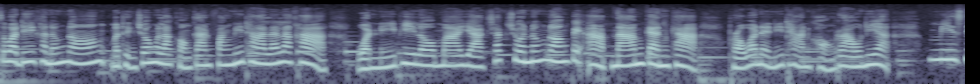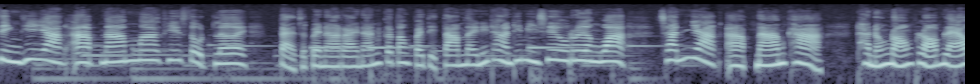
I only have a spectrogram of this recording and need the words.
สวัสดีค่ะน้องๆ มาถึงช่วงเวลาของการฟังนิทานแล้วล่ะค่ะ วันนี้พี่โลมาอยากชักชวนน้องๆไปอาบน้ำกันค่ะ เพราะว่าในนิทานของเราเนี่ยมีสิ่งที่อยากอาบน้ำมากที่สุดเลย แต่จะเป็นอะไรนั้นก็ต้องไปติดตามในนิทานที่มีชื่อเรื่องว่า ฉันอยากอาบน้ำค่ะ ถ้าน้องๆพร้อมแล้ว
